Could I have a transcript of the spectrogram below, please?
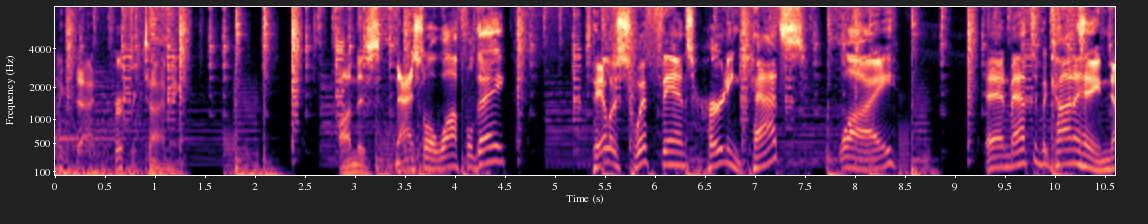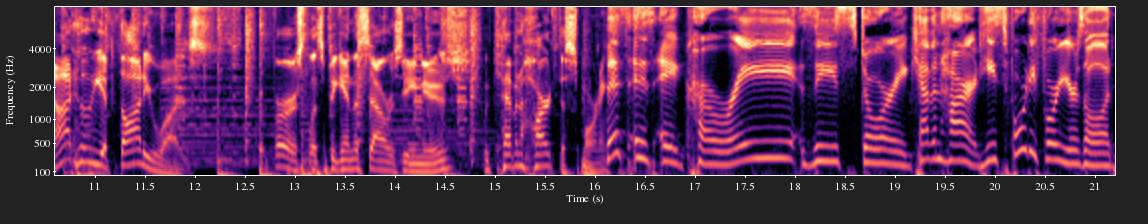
Like that. Perfect timing. On this National Waffle Day, Taylor Swift fans hurting cats? Why? And Matthew McConaughey, not who you thought he was. First, let's begin the Sour Z News with Kevin Hart this morning. This is a crazy story. Kevin Hart, he's 44 years old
